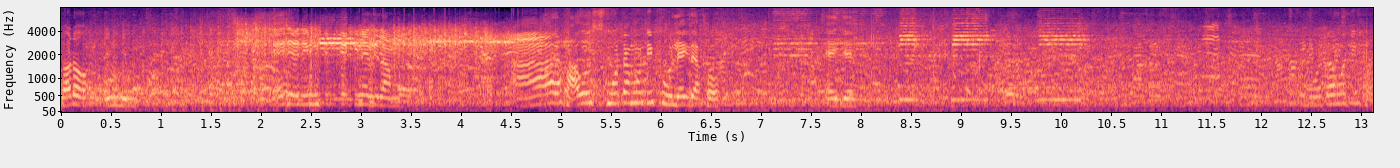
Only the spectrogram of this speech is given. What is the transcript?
ধরো, এই যে রিমঝিমকে কিনে দিলাম। আর হাউস মোটামুটি ফুল, এই দেখো। এই যে। মোটামুটি full।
